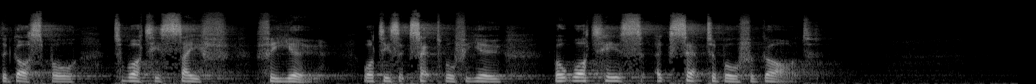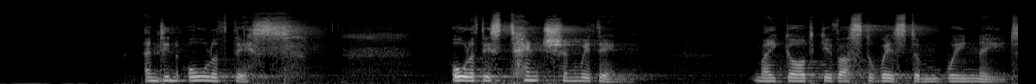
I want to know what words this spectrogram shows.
the gospel to what is safe for you, what is acceptable for you, but what is acceptable for God. And in all of this, all of this tension within, may God give us the wisdom we need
